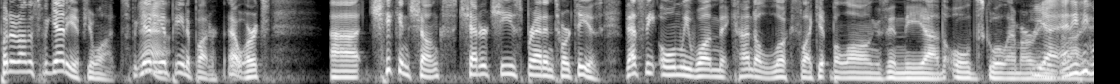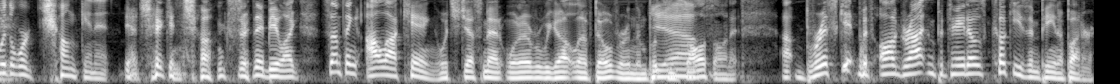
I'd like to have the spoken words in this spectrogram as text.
Put it on the spaghetti if you want. Spaghetti Yeah. and peanut butter. That works. Uh, chicken chunks, cheddar cheese spread, and tortillas. That's the only one that kind of looks like it belongs in the uh, the old school MREs. Yeah, anything with the word chunk in it. yeah chicken chunks, or they'd be like something a la king, which just meant whatever we got left over, and then put Yeah. some sauce on it. Uh, brisket with au gratin potatoes, cookies, and peanut butter.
